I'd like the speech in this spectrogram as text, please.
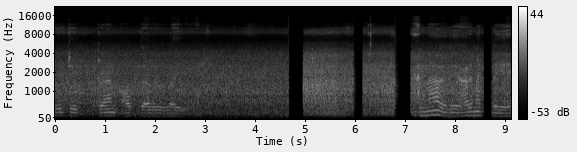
YouTube trend of the live என்ன இது? யாருமே இல்லையே.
